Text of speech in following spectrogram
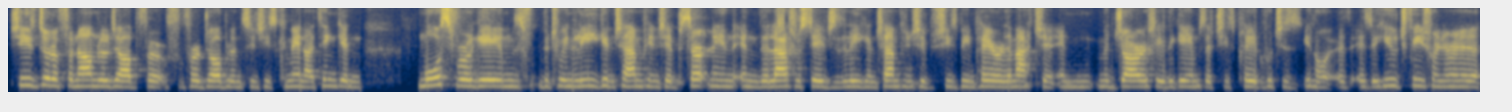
she's done a phenomenal job for for, Dublin since she's come in. I think in most of her games between league and championship, certainly in, in the latter stages of the league and championship, she's been player of the match in, in majority of the games that she's played, which is, you know, is, is a huge feat when you're in a,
